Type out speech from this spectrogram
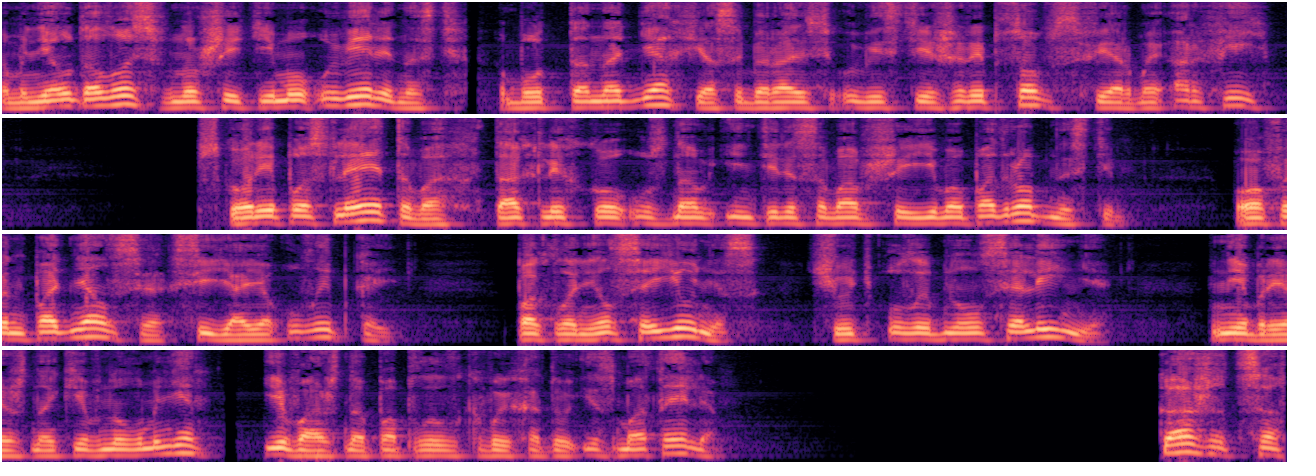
Мне удалось внушить ему уверенность, будто на днях я собираюсь увести жеребцов с фермы Орфей. Вскоре после этого, так легко узнав интересовавшие его подробности, Оффен поднялся, сияя улыбкой. Поклонился Юнис, чуть улыбнулся Линне, небрежно кивнул мне и, важно, поплыл к выходу из мотеля. «Кажется,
